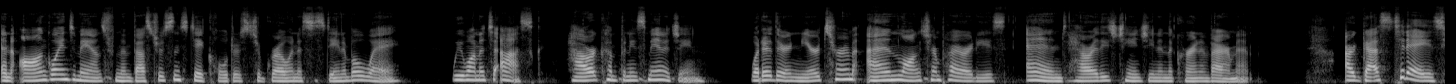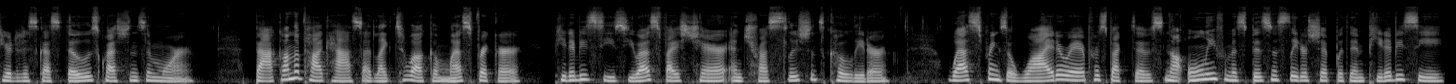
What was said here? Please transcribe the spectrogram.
and ongoing demands from investors and stakeholders to grow in a sustainable way, we wanted to ask how are companies managing? What are their near term and long term priorities? And how are these changing in the current environment? Our guest today is here to discuss those questions and more. Back on the podcast, I'd like to welcome Wes Bricker, PwC's U.S. Vice Chair and Trust Solutions co leader. Wes brings a wide array of perspectives, not only from his business leadership within PwC,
